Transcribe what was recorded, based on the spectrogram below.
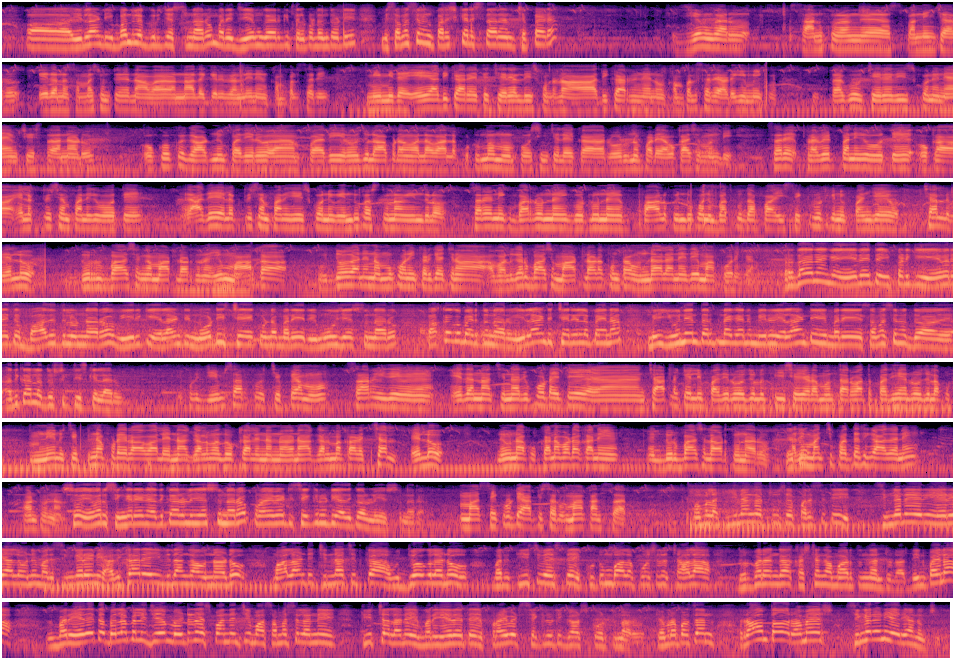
ఇలాంటి ఇబ్బందులకు గురి చేస్తున్నారు? మరి జిఎం గారికి తెలపడంతో మీ సమస్యలను పరిష్కరిస్తారని చెప్పాడా? జిఎం గారు సానుకూలంగా స్పందించారు. ఏదైనా సమస్య ఉంటే నా నా దగ్గరికి రండి నేను కంపల్సరీ మీ మీద ఏ అధికారి అయితే చర్యలు తీసుకుంటానో ఆ అధికారిని నేను కంపల్సరీ అడిగి మీకు తగు చర్య తీసుకొని న్యాయం చేస్తా అన్నాడు. ఒక్కొక్క గార్డుని పది రో పది రోజులు ఆపడం వల్ల వాళ్ళ కుటుంబం పోషించలేక రోడ్డున పడే అవకాశం ఉంది. సరే ప్రైవేట్ పనికి పోతే ఒక ఎలక్ట్రీషియన్ పనికి పోతే అదే ఎలక్ట్రీషియన్ పని చేసుకొని ఎందుకు వస్తున్నావు ఇందులో? సరే నీకు బర్రెలు ఉన్నాయి గొడ్లు ఉన్నాయి పాలు పిండుకొని బతుకు తప్ప ఈ సెక్యూరిటీకి నీకు పని చేయవు. చల్ వెళ్ళు. దుర్భాషంగా మాట్లాడుతున్నావు. ఏం మాక ఉద్యోగాన్ని నమ్ముకొని ఇక్కడికి వచ్చిన వల్గర్ భాష మాట్లాడకుండా ఉండాలనేదే మా కోరిక. ప్రధానంగా ఏదైతే ఇప్పటికీ ఎవరైతే బాధితులు ఉన్నారో వీరికి ఎలాంటి నోటీస్ చేయకుండా మరి రిమూవ్ చేస్తున్నారు పక్కకు పెడుతున్నారు. ఇలాంటి చర్యలపైన మీ యూనియన్ తరఫున కానీ మీరు ఎలాంటి మరి సమస్యను అధికారుల దృష్టికి తీసుకెళ్ళారు? ఇప్పుడు జిమ్ సార్కు చెప్పాము సార్ ఇది ఏదన్నా చిన్న రిపోర్ట్ అయితే చాట్లకి వెళ్ళి పది రోజులు తీసేయడము తర్వాత పదిహేను రోజులకు నేను చెప్పినప్పుడే రావాలి నా గల్మ దొక్కాలి నన్ను నా గల్మ కాడ చల్ వెళ్ళు నువ్వు నాకు కనబడకని దుర్భాషలు ఆడుతున్నారు. అది మంచి పద్ధతి కాదని అంటున్నాను. సో ఎవరు సింగరేణి అధికారులు చేస్తున్నారో ప్రైవేట్ సెక్యూరిటీ అధికారులు చేస్తున్నారా? మా సెక్యూరిటీ ఆఫీసర్ ఉమాకాంత్ సార్. మమ్మల్ని హీనంగా చూసే పరిస్థితి సింగరేణి ఏరియాలోని మరి సింగరేణి అధికారే ఈ విధంగా ఉన్నాడు. మాలాంటి చిన్న చిత్క ఉద్యోగులను మరి తీసివేస్తే కుటుంబాల పోషణ చాలా దుర్భరంగా కష్టంగా మారుతుంది అంటున్నారు. దీనిపైన మరి ఏదైతే బెల్లంపల్లి జేఎం వెంటనే స్పందించి మా సమస్యలన్నీ తీర్చాలని మరి ఏదైతే ప్రైవేట్ సెక్యూరిటీ గార్డ్స్ కోరుతున్నారు. కెమెరా పర్సన్ రామ్తో రమేష్ సింగరేణి ఏరియా నుంచి.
